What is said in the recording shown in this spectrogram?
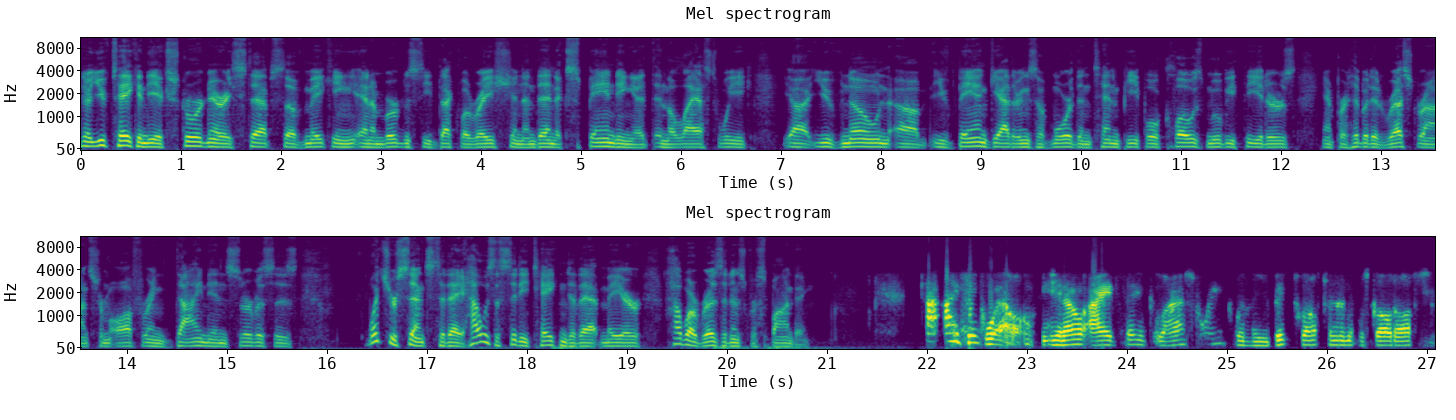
You know, you've taken the extraordinary steps of making an emergency declaration and then expanding it in the last week. Uh, you've known, uh, you've banned gatherings of more than 10 people, closed movie theaters, and prohibited restaurants from offering dine in services. What's your sense today? How is the city taking to that, Mayor? How are residents responding? I think well. You know, I think last week when the Big 12 tournament was called off, you,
